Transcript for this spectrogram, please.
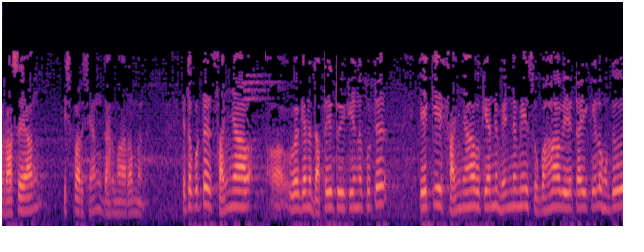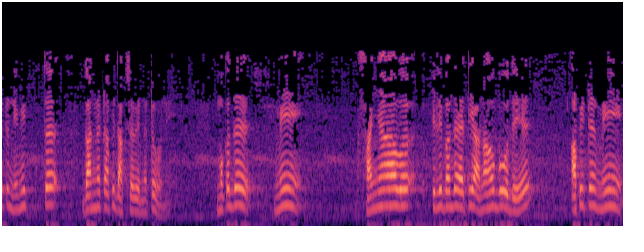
රසයන් ස්පර්ශයන් ධර්මාරම්මන. එතකොට සංඥාව ගැන දත යුතුයි කියනකොට ඒකේ සංඥාව කියන්නේ මෙන්න මේ ස්වභාවයටයි කියලා හොඳට නිමිත්ත ගන්නට අපි දක්ෂ වෙන්නට ඕනේ. මොකද මේ සංඥාව පිළිබඳ ඇති අනවබෝධය අපිට මේ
